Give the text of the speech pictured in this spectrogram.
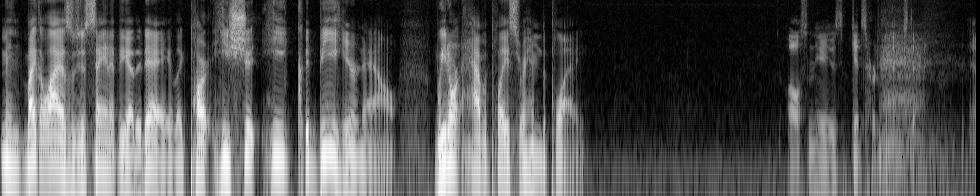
I mean, Michael Elias was just saying it the other day. Like part, he should he could be here now. We don't have a place for him to play. Austin Hays gets hurt the next day. Yeah.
